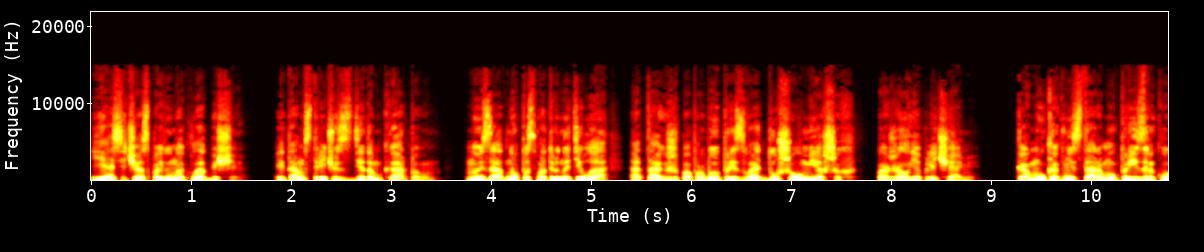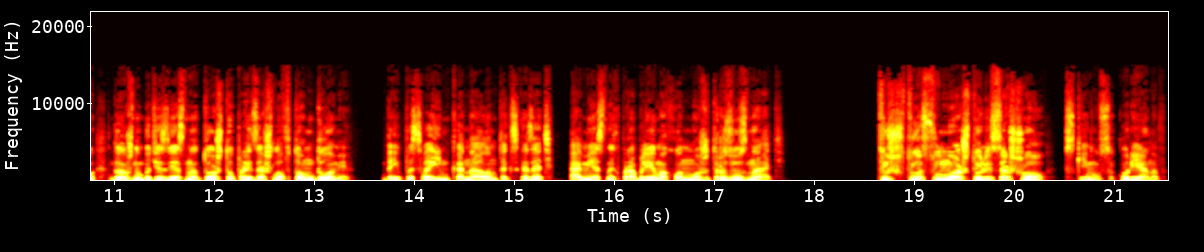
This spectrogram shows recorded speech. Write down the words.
«Я сейчас пойду на кладбище, и там встречусь с дедом Карповым, но и заодно посмотрю на тела, а также попробую призвать души умерших», — пожал я плечами. Кому, как ни старому призраку, должно быть известно то, что произошло в том доме. Да и по своим каналам, так сказать, о местных проблемах он может разузнать. «Ты что, с ума, что ли, сошел?» — скинулся Курьянов.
